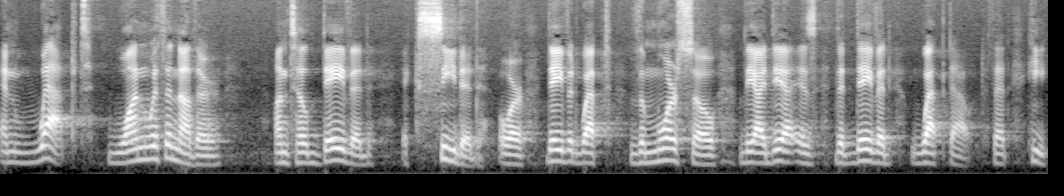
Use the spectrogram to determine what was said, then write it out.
and wept one with another until David exceeded, or David wept the more so. The idea is that David wept out, that he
